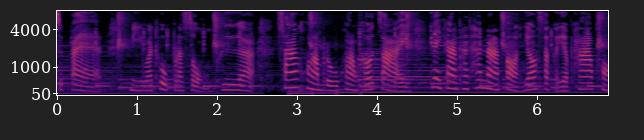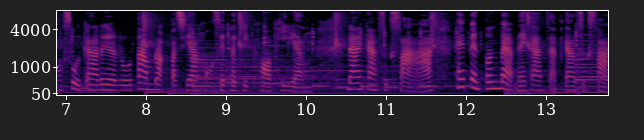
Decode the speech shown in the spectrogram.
2568 มีวัตถุประสงค์เพื่อสร้างความรู้ความเข้าใจ ในการพัฒนาต่อยอดศักยภาพของศูนย์การเรียนรู้ตามหลักปรัชญาของเศรษฐกิจพอเพียง ด้านการศึกษาให้เป็นต้นแบบในการจัดการศึกษา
